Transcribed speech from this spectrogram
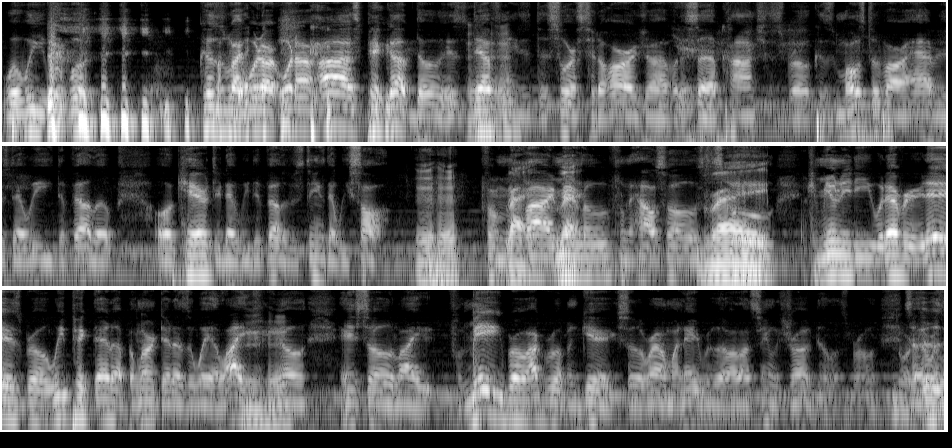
what we because like what our what our eyes pick up though is Mhm. definitely the, the source to the hard drive of the subconscious, bro. Because most of our habits that we develop or character that we develop is things that we saw Mm-hmm. from Right, environmental, from the households, to Right. school, community, whatever it is, bro. We picked that up and learned that as a way of life, you Mhm. know. And so, like for me, bro, I grew up in Gary, so around my neighborhood, all I seen was drug dealers, bro. North so it was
